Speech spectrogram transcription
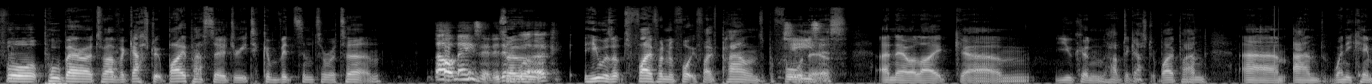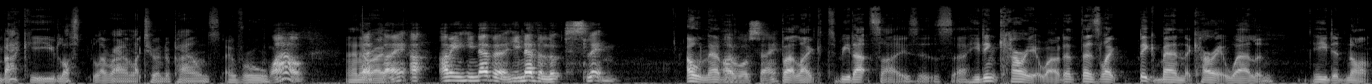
for Paul Bearer to have a gastric bypass surgery to convince him to return. Oh, amazing! It didn't work. he was up to five hundred forty-five pounds before Jesus. this, and they were like, um, "You can have the gastric bypass." Um, and when he came back, he lost around like two hundred pounds overall. Wow. I know, right? I, I mean, he never he never looked slim. Oh, never. I will say. but like to be that size is uh, he didn't carry it well. There's like big men that carry it well, and he did not.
